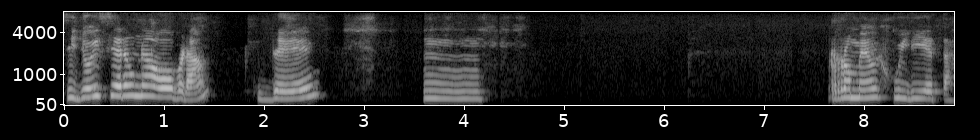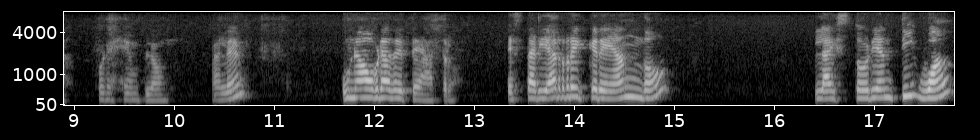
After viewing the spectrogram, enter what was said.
si yo hiciera una obra de... Mm, Romeo y Julieta, por ejemplo, ¿vale? Una obra de teatro. Estaría recreando la historia antigua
